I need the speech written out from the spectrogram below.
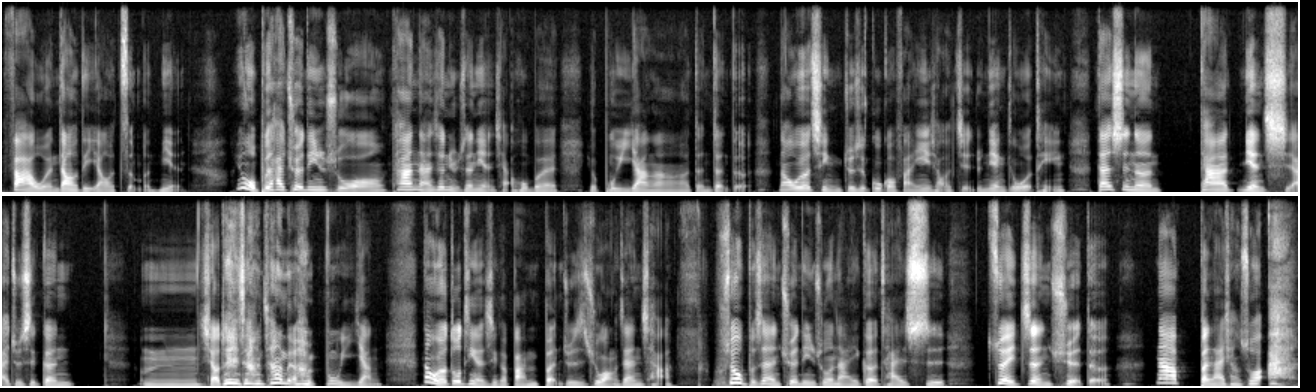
法文到底要怎么念。因为我不太确定说他男生女生念起来会不会有不一样啊等等的，然后我有请就是 Google 翻译小姐就念给我听，但是呢，他念起来就是跟嗯小队长唱的很不一样。那我又多听了几个版本，就是去网站查，所以我不是很确定说哪一个才是最正确的。那本来想说啊，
